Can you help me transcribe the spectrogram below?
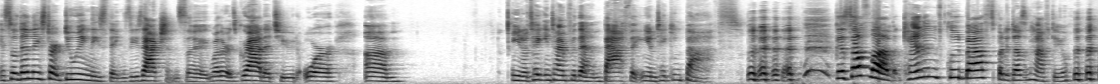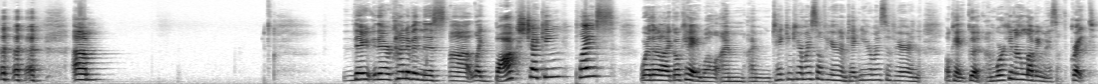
And so then they start doing these things, these actions, like whether it's gratitude or, um, you know, taking time for them, bathing, you know, taking baths. Because self love can include baths, but it doesn't have to. um, they they're kind of in this uh, like box checking place where they're like, okay, well, I'm I'm taking care of myself here and I'm taking care of myself here and okay, good. I'm working on loving myself. Great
